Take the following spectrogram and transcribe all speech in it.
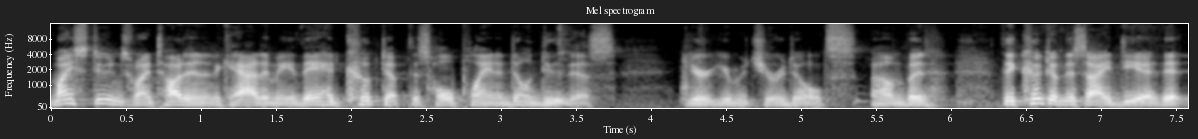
my students, when I taught in an academy, they had cooked up this whole plan, and don't do this. You're, you're mature adults. Um, but they cooked up this idea that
